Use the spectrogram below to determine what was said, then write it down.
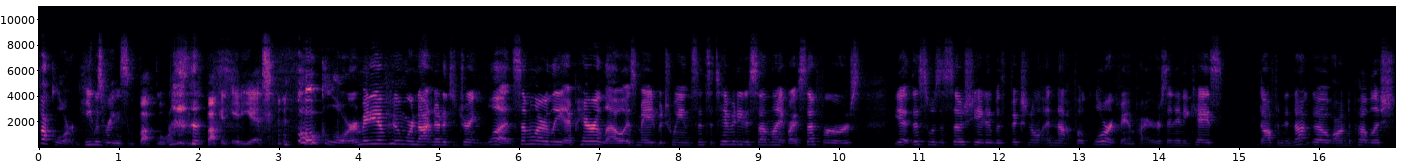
fucklore. He was reading some fuck lore. He's a fucking idiot. folklore, many of whom were not noted to drink blood. Similarly, a parallel is made between sensitivity to sunlight by sufferers, yet this was associated with fictional and not folkloric vampires. In any case, Dolphin did not go on to publish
